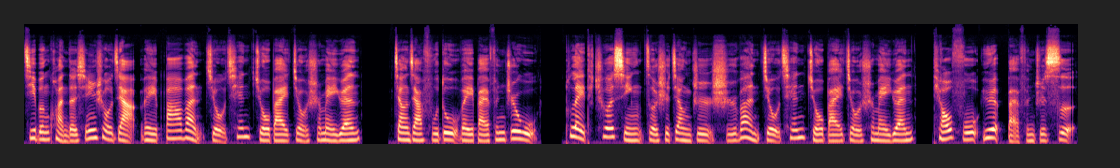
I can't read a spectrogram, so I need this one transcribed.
基本款的新售价为八万九千九百九十美元，降价幅度为百分之五。Plate 车型则是降至十万九千九百九十美元，调幅约百分之四。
